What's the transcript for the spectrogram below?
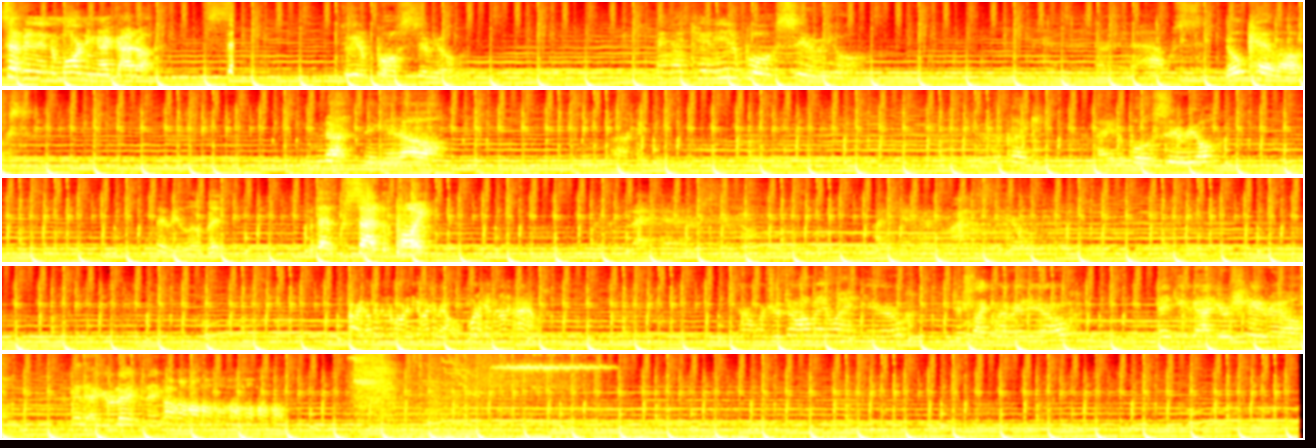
7 in the morning I got up to eat a bowl of cereal. And I can't eat a bowl of cereal. Because it's not in the house. No Kellogg's. Nothing at all. Like I ate a bowl of cereal? Maybe a little bit. But that's beside the point. Told me when you, just like my video, that you got your cereal and that you're laughing.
